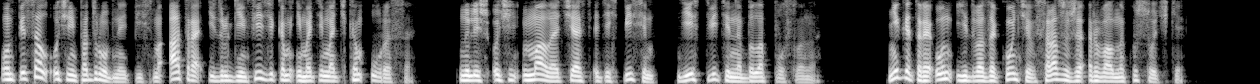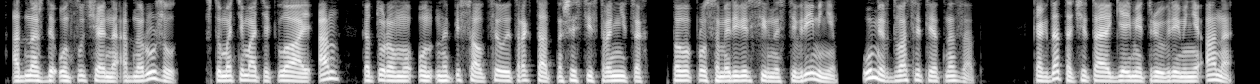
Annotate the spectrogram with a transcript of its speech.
Он писал очень подробные письма Атра и другим физикам и математикам Уроса, но лишь очень малая часть этих писем действительно была послана. Некоторые он, едва закончив, сразу же рвал на кусочки. Однажды он случайно обнаружил, что математик Луай Ан, которому он написал целый трактат на шести страницах по вопросам реверсивности времени, умер 20 лет назад. Когда-то, читая геометрию времени Ана,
